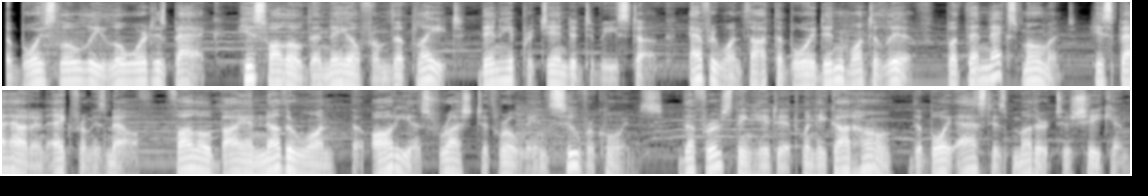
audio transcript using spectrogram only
The boy slowly lowered his back. He swallowed the nail from the plate. Then he pretended to be stuck. Everyone thought the boy didn't want to live. But the next moment, he spat out an egg from his mouth, followed by another one. The audience rushed to throw in silver coins. The first thing he did when he got home, the boy asked his mother to shake him.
